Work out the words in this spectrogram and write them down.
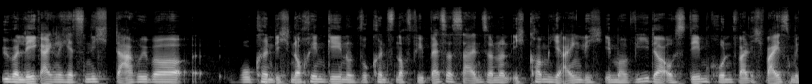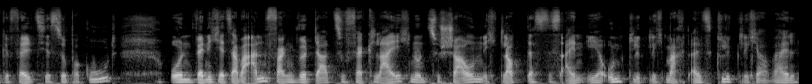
überlege eigentlich jetzt nicht darüber, wo könnte ich noch hingehen und wo könnte es noch viel besser sein, sondern ich komme hier eigentlich immer wieder aus dem Grund, weil ich weiß, mir gefällt es hier super gut. Und wenn ich jetzt aber anfangen würde, da zu vergleichen und zu schauen, ich glaube, dass das einen eher unglücklich macht als glücklicher, weil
